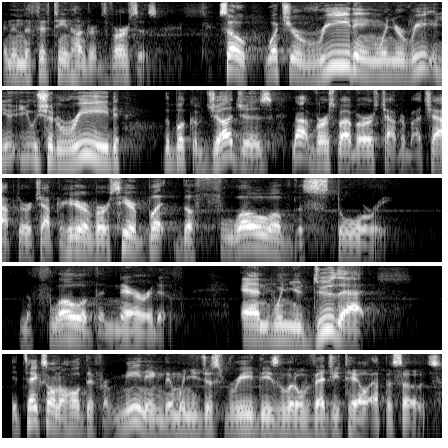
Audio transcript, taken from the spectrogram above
and in the 1500s verses. So, what you're reading when you're you, you should read the book of Judges, not verse by verse, chapter by chapter, chapter here, verse here, but the flow of the story, the flow of the narrative. And when you do that, it takes on a whole different meaning than when you just read these little veggie tale episodes,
